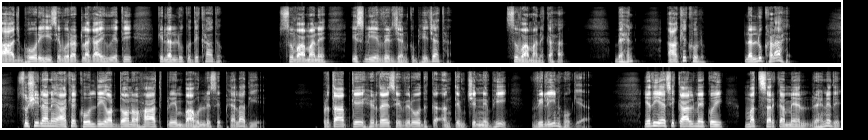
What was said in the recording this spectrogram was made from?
आज भोर ही से वो रट लगाए हुए थी कि लल्लू को दिखा दो। सुवामा ने इसलिए विरजन को भेजा था। सुवामा ने कहा, बहन, आँखें खोलो। लल्लू खड़ा है। सुशीला ने आँखें खोल दी और दोनों हाथ प्रेम बाहुल्य से फैला दिए। प्रताप के हृदय से विरोध का अंतिम चिन्ह भी विलीन हो गया। यदि ऐसे काल में कोई मत्सर का मैल रहने दे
